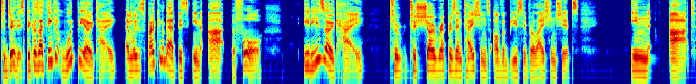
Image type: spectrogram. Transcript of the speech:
to do this because I think it would be okay. And we've spoken about this in art before. It is okay to to show representations of abusive relationships in art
